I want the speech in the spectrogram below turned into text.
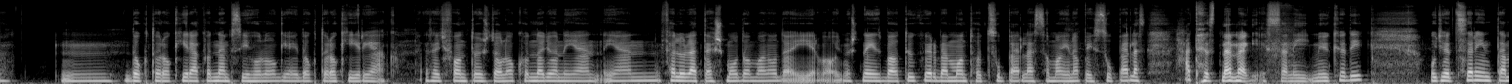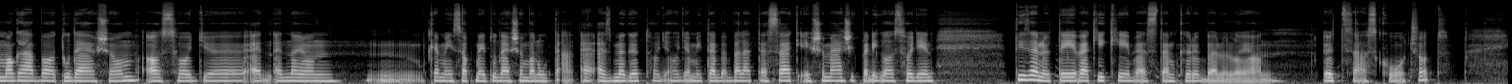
mm, doktorok írják, vagy nem pszichológiai doktorok írják. Ez egy fontos dolog, hogy nagyon ilyen, ilyen felületes módon van odaírva, hogy most nézd be a tükörben, mondd, hogy szuper lesz a mai nap, és szuper lesz. Hát ez nem egészen így működik. Úgyhogy szerintem magába a tudásom az, hogy egy, egy nagyon mm, kemény szakmai tudásom van után, e, ez mögött, hogy, hogy amit ebbe beleteszek, és a másik pedig az, hogy én 15 éve kiképeztem körülbelül olyan 500 kócsot,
